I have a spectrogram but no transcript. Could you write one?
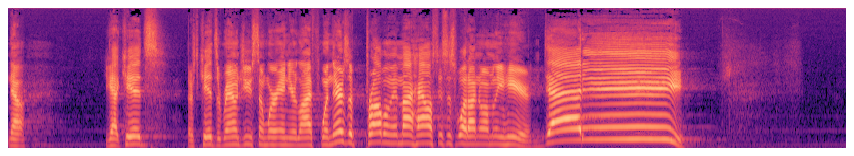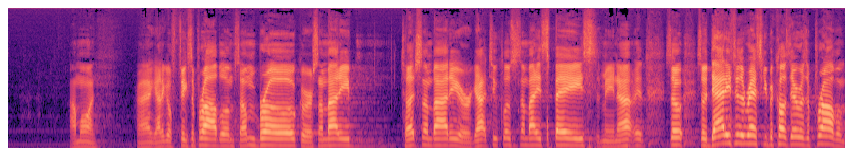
Now, you got kids, there's kids around you somewhere in your life. When there's a problem in my house, this is what I normally hear Daddy! I'm on. I got to go fix a problem. Something broke, or somebody touched somebody or got too close to somebody's space. I mean, I, so, so daddy to the rescue because there was a problem.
